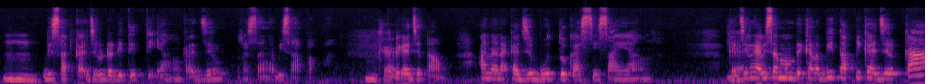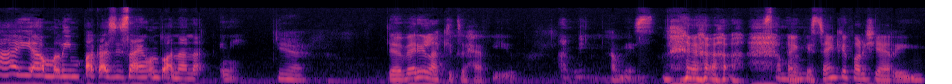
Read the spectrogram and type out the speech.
Hmm. di saat Kak Jil udah di titik yang Kak Jil rasa nggak bisa apa-apa. Oke. Tapi Kak Jil tahu anak-anak Kak Jil butuh kasih sayang. Kak Ya. Jil nggak bisa memberikan lebih, tapi Kak Jil kaya melimpah kasih sayang untuk anak-anak ini. Yeah. They're very lucky to have you. Amin. Amin. Oke, thank you for sharing.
